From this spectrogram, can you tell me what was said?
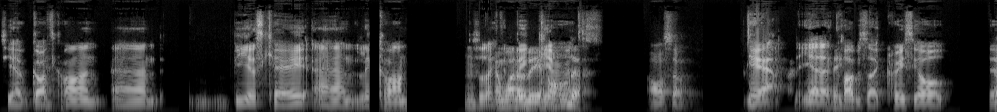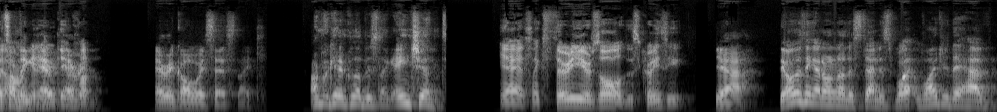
So you have GothCon and BSK and LinCon. So, like, and one of the oldest, also. Yeah, yeah, that think- club is like crazy old. The That's something Eric, Eric, Eric always says, like Armageddon Club is like ancient. Yeah, it's like 30 years old. It's crazy. Yeah. The only thing I don't understand is why why do they have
